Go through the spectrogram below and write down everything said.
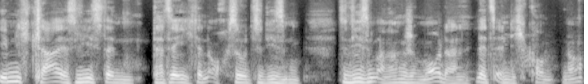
eben nicht klar ist, wie es dann tatsächlich dann auch so zu diesem, zu diesem Arrangement dann letztendlich kommt. Ne?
